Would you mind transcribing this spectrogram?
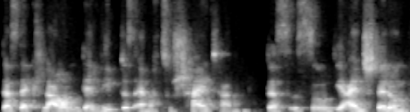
dass der Clown, der liebt es einfach zu scheitern. Das ist so die Einstellung,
